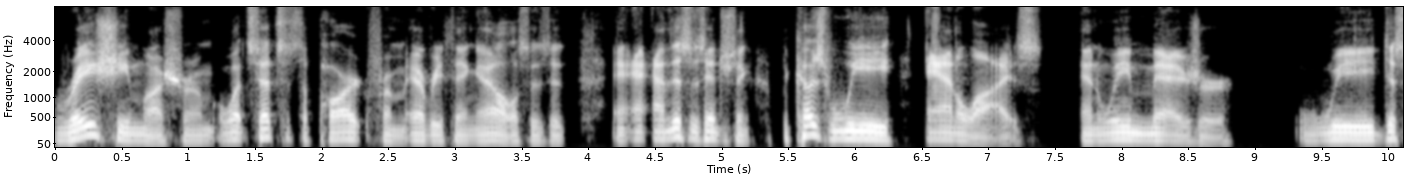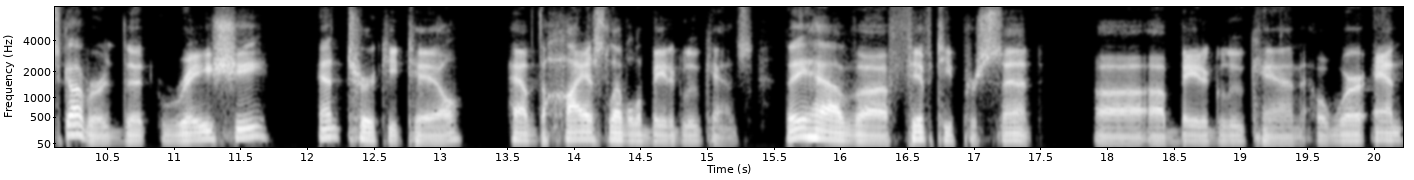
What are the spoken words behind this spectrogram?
reishi mushroom. What sets us apart from everything else is it, and, and this is interesting because we analyze and we measure. We discovered that reishi and turkey tail have the highest level of beta glucans. They have uh, 50% uh, beta glucan. Uh, where and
